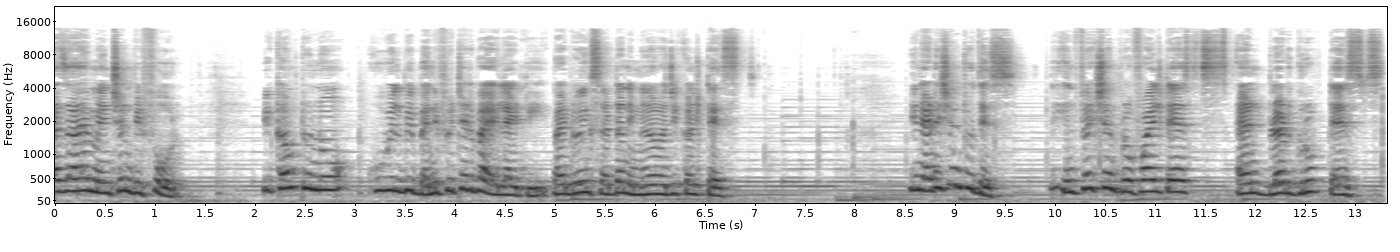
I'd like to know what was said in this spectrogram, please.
As I have mentioned before, we come to know who will be benefited by LIT by doing certain immunological tests. In addition to this, the infection profile tests and blood group tests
